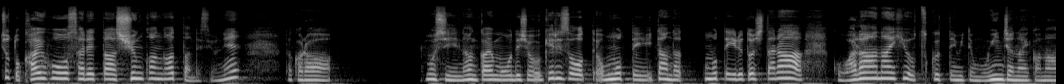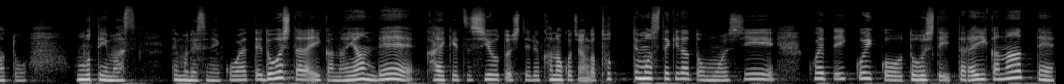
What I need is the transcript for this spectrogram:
ちょっと解放された瞬間があったんですよね。だから、もし何回もオーディション受けるぞって思っていたんだ、思っているとしたら、こう笑わない日を作ってみてもいいんじゃないかなと思っています。でもですね、こうやってどうしたらいいか悩んで解決しようとしてるかなこちゃんがとっても素敵だと思うし、こうやって一個一個どうしていったらいいかなって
